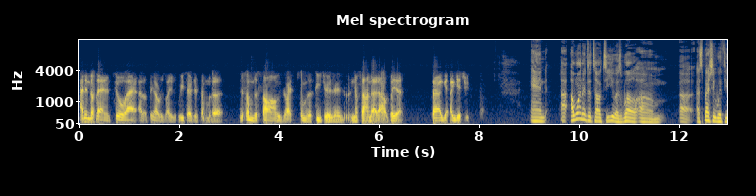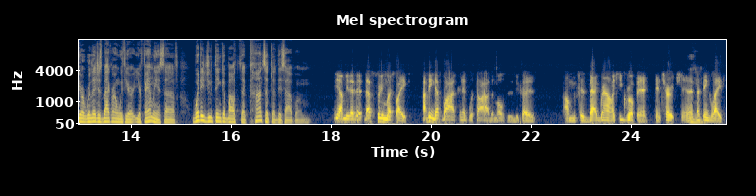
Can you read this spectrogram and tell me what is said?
I didn't know that until I, I think I was like researching some of the some of the songs, like some of the features, and you know, found that out. But yeah, I, I get you. And I, I wanted to talk to you as well, um, uh, especially with your religious background, with your your family and stuff. What did you think about the concept of this album? Yeah, I mean that, that- that's pretty much like I think that's why I connect with CyHi the most is because um of his background. Like he grew up in in church, and I- I think like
